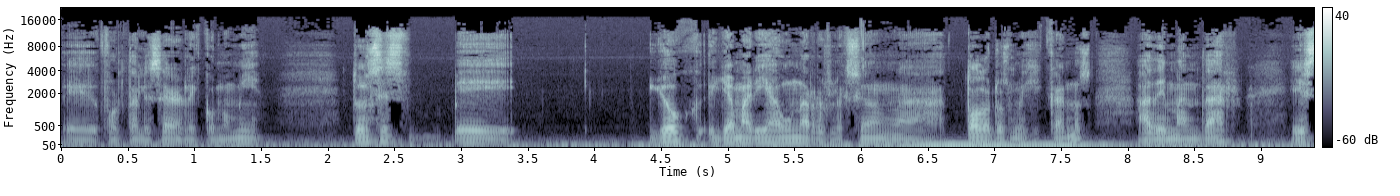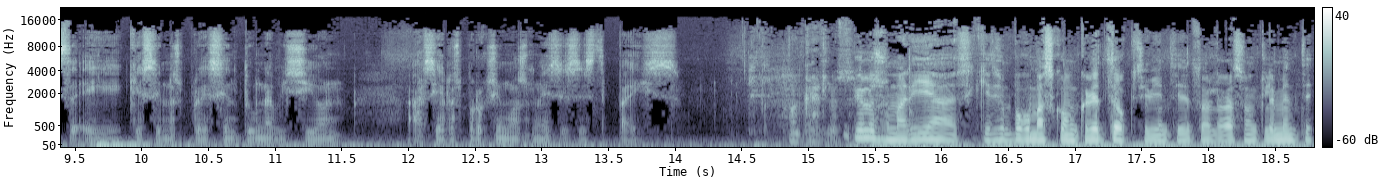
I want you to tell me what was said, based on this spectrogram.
eh, fortalecer a la economía. Entonces, eh, yo llamaría a una reflexión a todos los mexicanos a demandar es, eh, que se nos presente una visión hacia los próximos meses de este país. Juan Carlos. Yo lo sumaría, si quieres, un poco más concreto, si bien tiene toda la razón Clemente,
